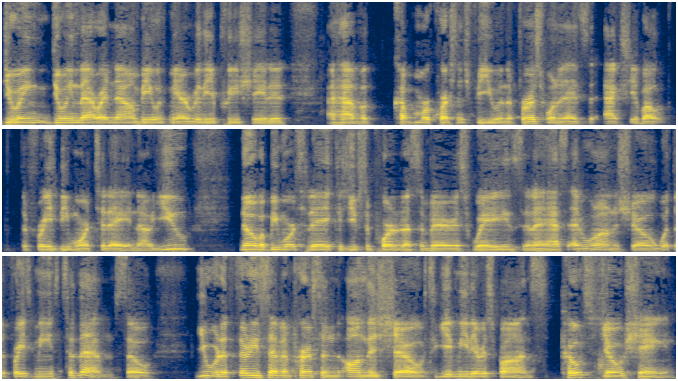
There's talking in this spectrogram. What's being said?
doing doing that right now and being with me, I really appreciate it. I have a couple more questions for you, and the first one is actually about the phrase "Be More Today." And now you know about Be More Today because you've supported us in various ways, and I asked everyone on the show what the phrase means to them. So you were the 37th person on this show to give me their response. Coach Joe Shayne,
